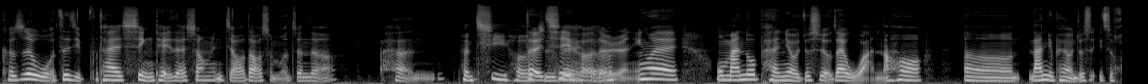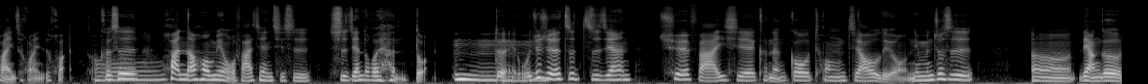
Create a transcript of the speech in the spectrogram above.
可是我自己不太信可以在上面交到什么真的很很契合对契合的人，因为我蛮多朋友就是有在玩，然后呃男女朋友就是一直换，一直换，一直换，可是哦换到后面我发现其实时间都会很短，嗯，对我就觉得这之间缺乏一些可能沟通交流，你们就是呃两个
